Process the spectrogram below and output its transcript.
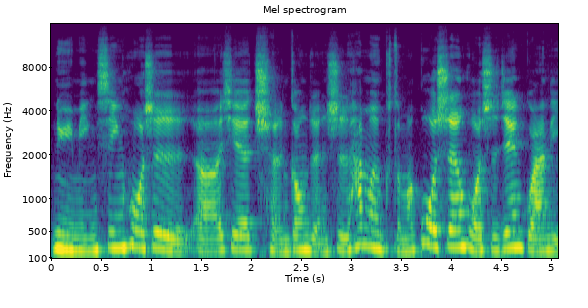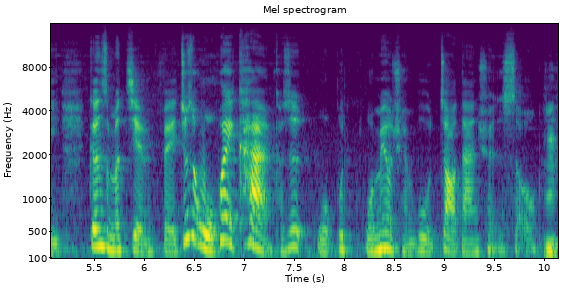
女明星或是呃一些成功人士，他们怎么过生活、时间管理跟什么减肥，就是我会看，可是我不我没有全部照单全收。嗯。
